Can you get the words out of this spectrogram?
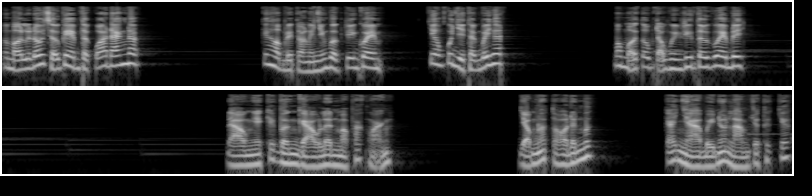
Mà mợ lại đối xử với em thật quá đáng đó. Cái hộp này toàn là những vật riêng của em, Chứ không có gì thần bí hết. Mong mợ tôn trọng quyền riêng tư của em đi. Đào nghe cái vân gào lên mà phát hoảng. Giọng nó to đến mức Cả nhà bị nó làm cho thức giấc.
